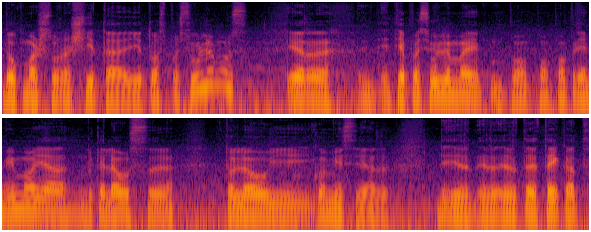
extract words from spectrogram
daugmaž surašyta į tuos pasiūlymus ir tie pasiūlymai po, po, po prieimimo jie nukeliaus e, toliau į komisiją. Ir, ir, ir tai, tai, kad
